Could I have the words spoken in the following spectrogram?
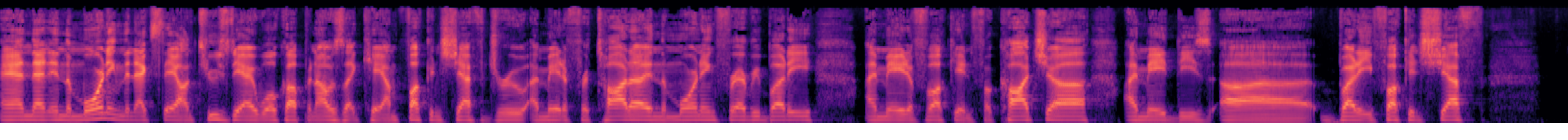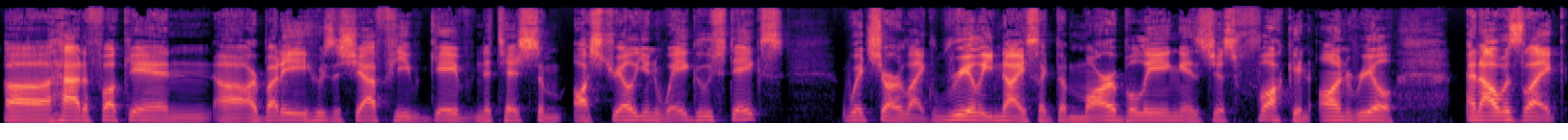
And then in the morning, the next day on Tuesday, I woke up and I was like, okay, I'm fucking Chef Drew. I made a frittata in the morning for everybody. I made a fucking focaccia. I made these, uh, buddy, fucking chef uh, had a fucking, uh, our buddy who's a chef, he gave Natish some Australian Wagyu steaks, which are like really nice. Like the marbling is just fucking unreal. And I was like,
